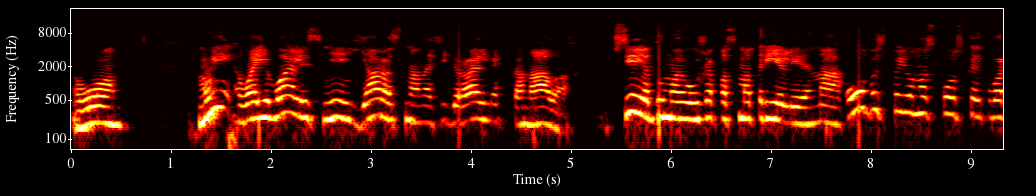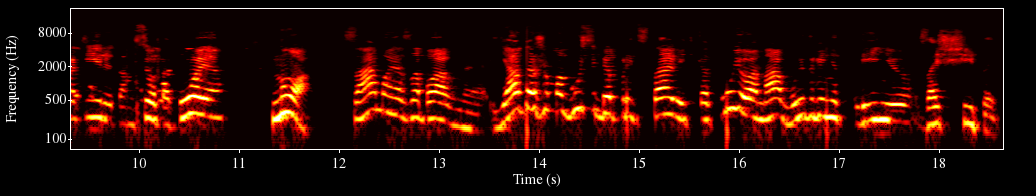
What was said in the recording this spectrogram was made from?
О, мы воевали с ней яростно на федеральных каналах. Все, я думаю, уже посмотрели на обыск в ее московской квартире, там все такое. Но самое забавное, я даже могу себе представить, какую она выдвинет линию защиты.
